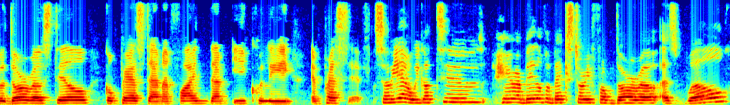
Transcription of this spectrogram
but Dororo still compares them and finds them equally impressive. So yeah, we got to hear a bit of a backstory from Dororo as well.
